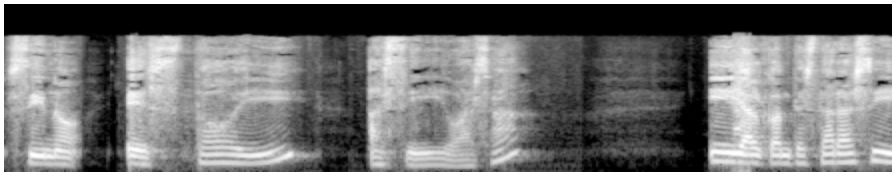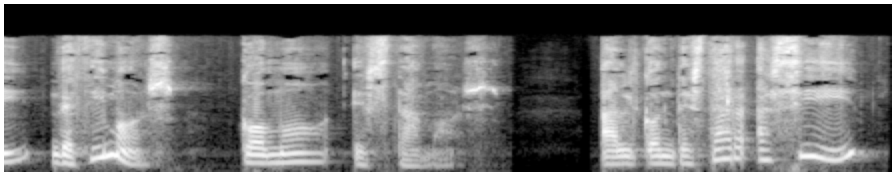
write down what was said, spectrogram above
sino estoy así o asá. Y al contestar así, decimos cómo estamos. Al contestar así,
